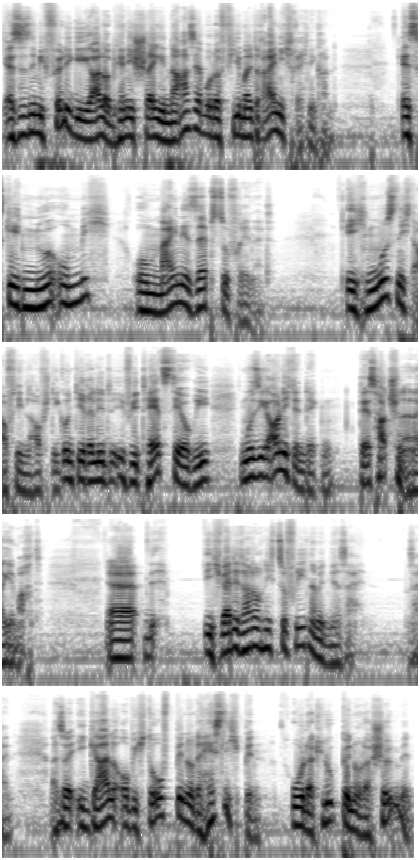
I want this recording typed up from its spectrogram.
Es ist nämlich völlig egal, ob ich eine schräge Nase habe oder 4 mal 3 nicht rechnen kann. Es geht nur um mich, um meine Selbstzufriedenheit. Ich muss nicht auf den Laufsteg und die Relativitätstheorie muss ich auch nicht entdecken. Das hat schon einer gemacht. Äh, ich werde dadurch nicht zufriedener mit mir sein sein. Also egal, ob ich doof bin oder hässlich bin oder klug bin oder schön bin.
